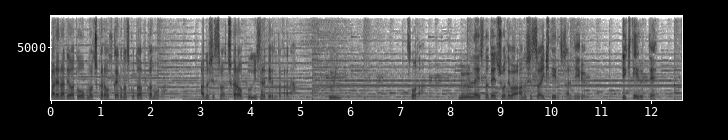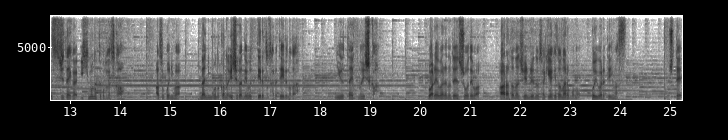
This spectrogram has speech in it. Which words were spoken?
彼らではドームの力を使いこなすことは不可能だ。あの施設は力を封印されているのだからな。封印そうだ。ムーンレイスの伝承ではあの施設は生きているとされている。生きているって、施設自体が生き物ってことですか？あそこには何者かの意志が眠っているとされているのだ。ニュータイプの意志か。我々の伝承では、新たな人類の先駆けとなるものと言われています。そして、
